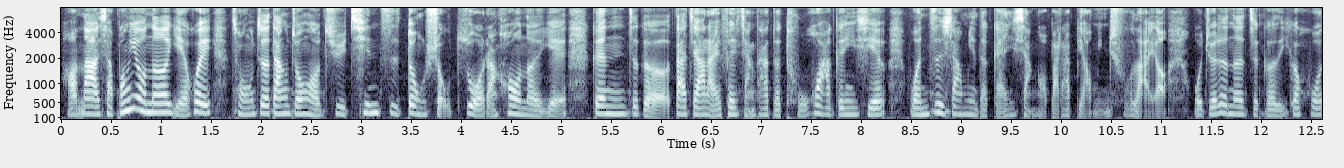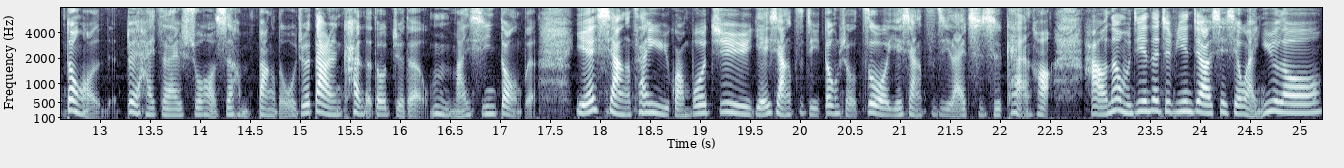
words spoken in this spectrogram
好，那小朋友呢也会从这当中哦去亲自动手做，然后。后呢，也跟这个大家来分享他的图画跟一些文字上面的感想哦，把它表明出来哦。我觉得呢，整个一个活动哦，对孩子来说哦是很棒的。我觉得大人看了都觉得嗯蛮心动的，也想参与广播剧，也想自己动手做，也想自己来吃吃看哈。好，那我们今天在这边就要谢谢婉玉喽，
